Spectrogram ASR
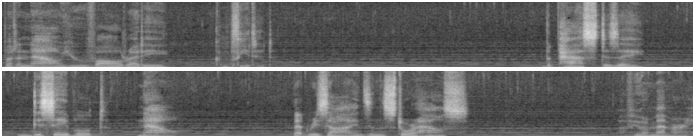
but a now you've already completed? The past is a disabled now that resides in the storehouse of your memory.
